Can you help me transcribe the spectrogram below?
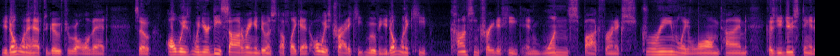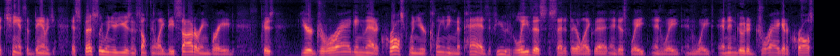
you don't want to have to go through all of that. So always, when you're desoldering and doing stuff like that, always try to keep moving. You don't want to keep concentrated heat in one spot for an extremely long time because you do stand a chance of damage, especially when you're using something like desoldering braid because you're dragging that across when you're cleaning the pads. If you leave this, set it there like that, and just wait and wait and wait, and then go to drag it across,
